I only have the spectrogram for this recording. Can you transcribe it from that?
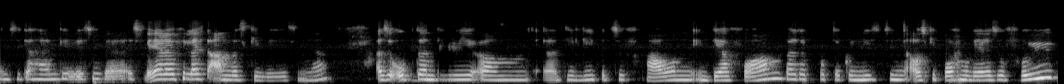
wenn sie daheim gewesen wäre. Es wäre vielleicht anders gewesen. Ne? Also ob dann die, ähm, äh, die Liebe zu Frauen in der Form bei der Protagonistin ausgebrochen wäre so früh,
